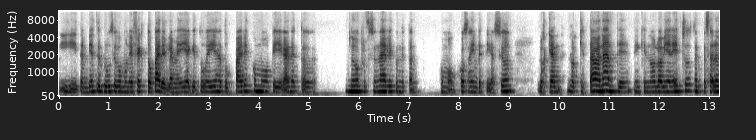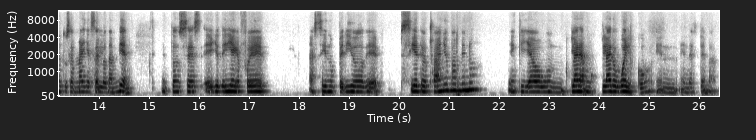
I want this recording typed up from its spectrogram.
y, también se produce como un efecto par, en la medida que tú veías a tus pares como que llegaban estos nuevos profesionales con estas como cosas de investigación, los que, los que estaban antes y que no lo habían hecho, se empezaron a entusiasmar y a hacerlo también. Entonces, eh, yo te diría que fue así en un periodo de 7, 8 años más o menos, en que ya hubo un, clara, un claro vuelco en, en, el tema.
